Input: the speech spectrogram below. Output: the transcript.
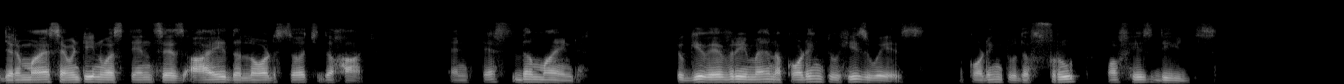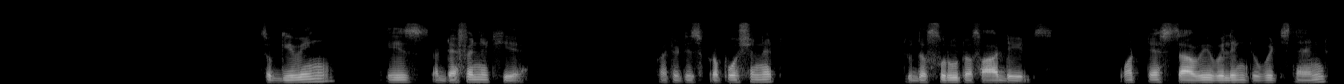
Jeremiah 17, verse 10 says, I, the Lord, search the heart and test the mind to give every man according to his ways, according to the fruit of his deeds. So, giving is a definite here, but it is proportionate to the fruit of our deeds. What tests are we willing to withstand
